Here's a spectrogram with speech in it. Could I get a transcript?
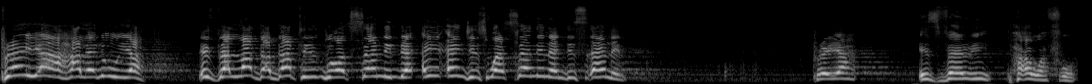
Prayer, hallelujah, is the ladder that was sending, the angels were sending and descending. Prayer is very powerful.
